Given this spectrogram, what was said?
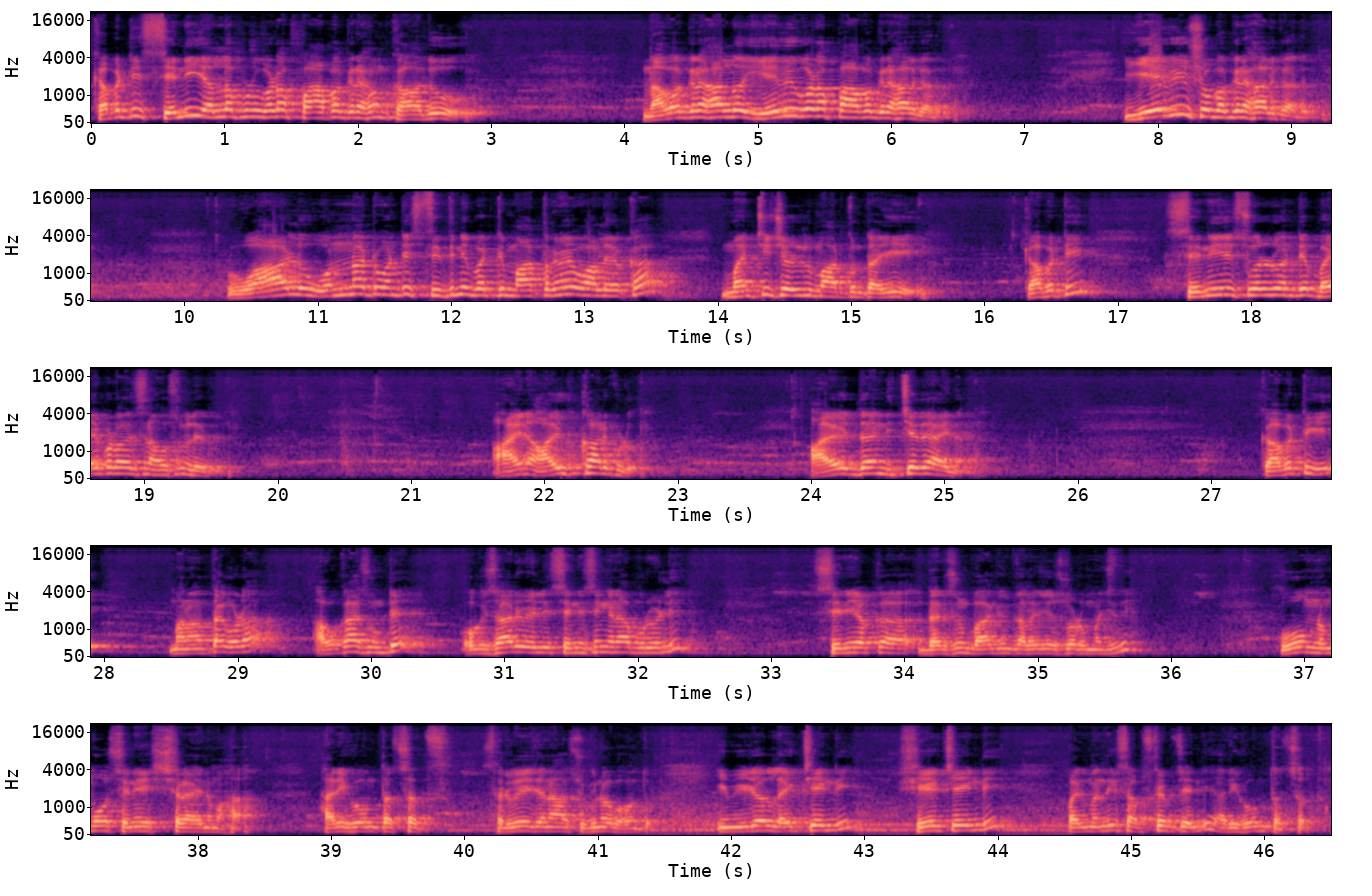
కాబట్టి శని ఎల్లప్పుడూ కూడా పాపగ్రహం కాదు. నవగ్రహాల్లో ఏవి కూడా పాపగ్రహాలు కాదు. ఏవి శుభగ్రహాలు కాదు. వాళ్ళు ఉన్నటువంటి స్థితిని బట్టి మాత్రమే వాళ్ళ యొక్క మంచి చెడులు మారుతుంటాయి. కాబట్టి శనీశ్వరుడు అంటే భయపడవలసిన అవసరం లేదు. ఆయన ఆయుష్కారకుడు. ఆయుధాన్ని ఇచ్చేదే ఆయన. కాబట్టి మనమంతా కూడా అవకాశం ఉంటే ఒకసారి వెళ్ళి శని సింగనాపూర్ వెళ్ళి శని యొక్క దర్శనం భాగ్యం కలగజేసుకోవడం మంచిది. ఓం నమో శనేశ్వరాయ నమ. హరి ఓం తత్సత్. సర్వే జన సుఖినో భవంతు. ఈ వీడియోని లైక్ చేయండి షేర్ చేయండి పది మందికి సబ్స్క్రైబ్ చేయండి. హరి ఓం తత్సత్.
